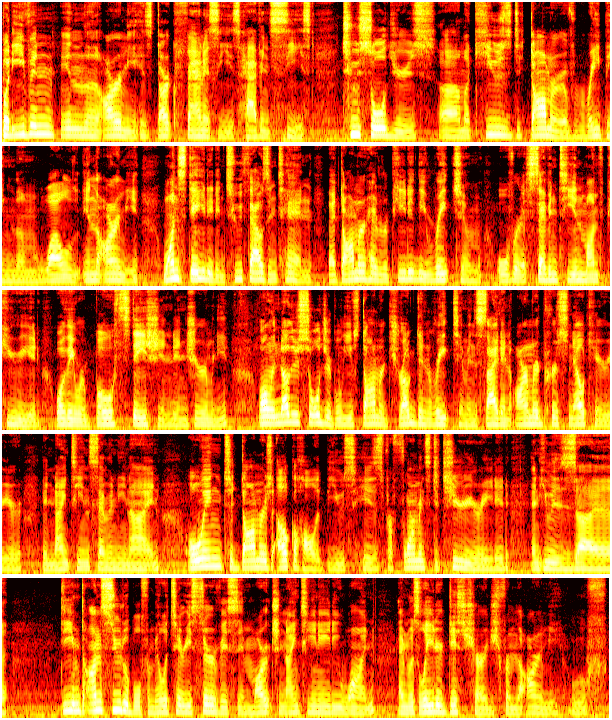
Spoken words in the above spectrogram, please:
But even in the army, his dark fantasies haven't ceased. Two soldiers um, accused Dahmer of raping them while in the army, one stated in 2010 that Dahmer had repeatedly raped him over a 17 month period while they were both stationed in Germany, while another soldier believes Dahmer drugged and raped him inside an armored personnel carrier in 1979. Owing to Dahmer's alcohol abuse, his performance deteriorated and he was uh, deemed unsuitable for military service in March 1981 and was later discharged from the Army. Oof.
